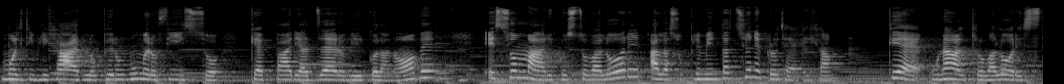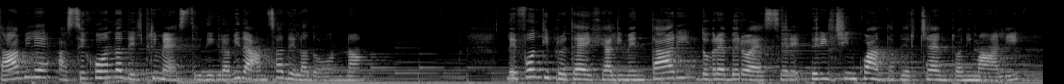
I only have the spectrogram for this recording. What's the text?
moltiplicarlo per un numero fisso che è pari a 0,9 e sommare questo valore alla supplementazione proteica, che è un altro valore stabile a seconda del trimestre di gravidanza della donna. Le fonti proteiche alimentari dovrebbero essere per il 50% animali,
